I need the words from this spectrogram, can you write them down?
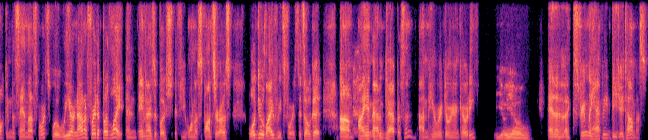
welcome to Sandlot Sports, where we are not afraid of Bud Light and Anheuser-Busch. If you want to sponsor us, we'll do live reads for us. It's all good. Um, I am Adam Capison. I'm here with Dorian Cody. Yo, yo. And I'm extremely happy, BJ Thomas.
